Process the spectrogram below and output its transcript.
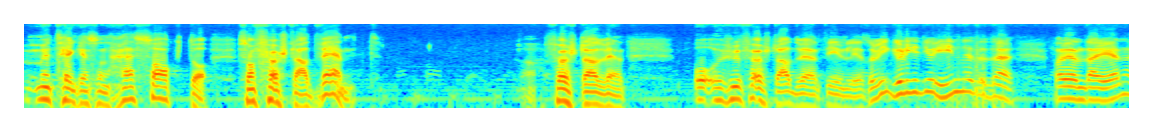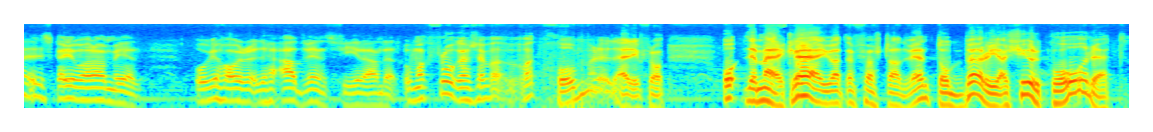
men tänk en sån här sak då, som första advent. Ja, första advent och hur första advent inleds. Och vi glider ju in i det där. Varenda en ska ju vara med. Och vi har det här adventsfirandet. Och man frågar sig, vad, vad kommer det därifrån? Och det märkliga är ju att den första advent, då börjar kyrkoåret.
